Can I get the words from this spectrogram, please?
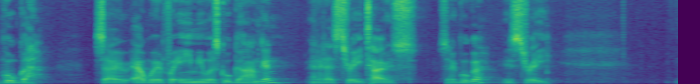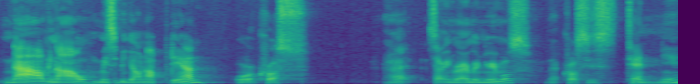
guga. So our word for emu was gugamgan, and it has three toes. So guga is three. Now, now means to be going up, down, or across. Right? So in Roman numerals, that cross is 10, yeah?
